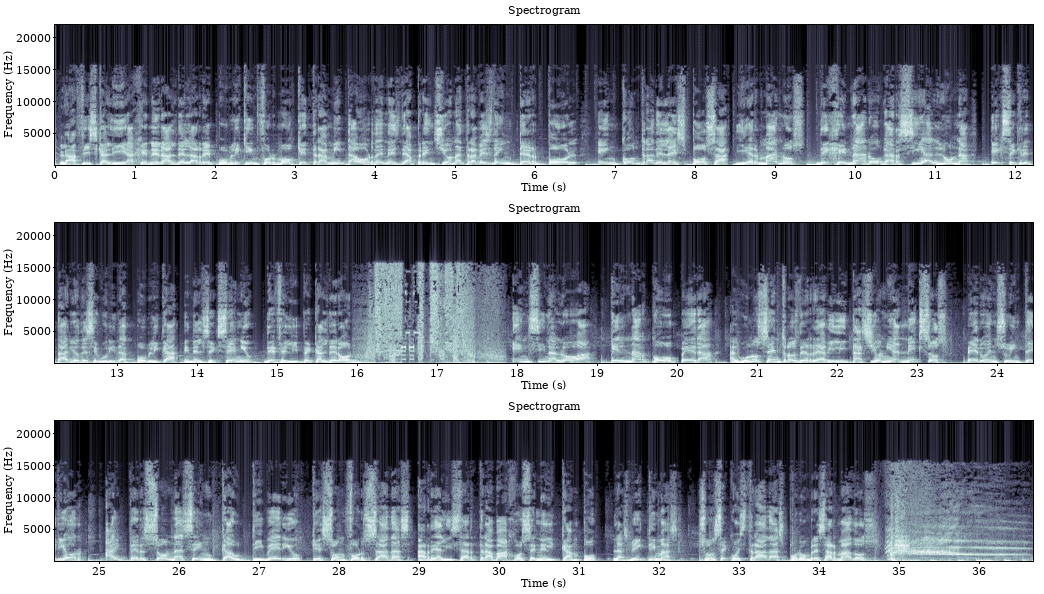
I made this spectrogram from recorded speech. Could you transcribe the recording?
La Fiscalía General de la República informó que tramita órdenes de aprehensión a través de Interpol en contra de la esposa y hermanos de Genaro García Luna, exsecretario de Seguridad Pública en el sexenio de Felipe Calderón. En Sinaloa, el narco opera algunos centros de rehabilitación y anexos, pero en su interior hay personas en cautiverio que son forzadas a realizar trabajos en el campo. Las víctimas son secuestradas por hombres armados.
